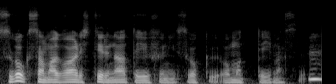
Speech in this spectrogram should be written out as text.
すごく様変わりしてるなというふうにすごく思っています。うんうん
